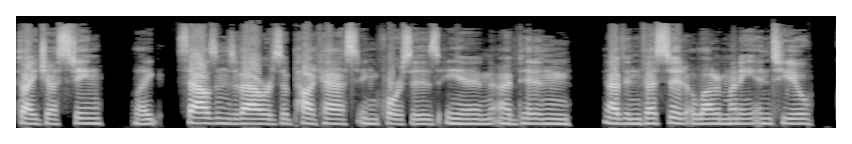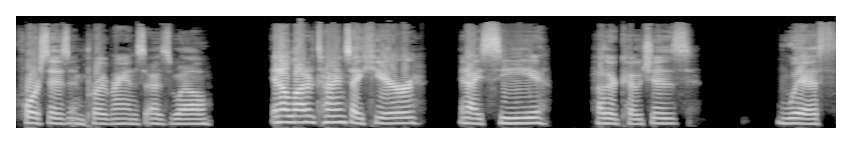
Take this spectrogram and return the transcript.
digesting like thousands of hours of podcasts and courses. And I've been, I've invested a lot of money into courses and programs as well. And a lot of times I hear and I see other coaches with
